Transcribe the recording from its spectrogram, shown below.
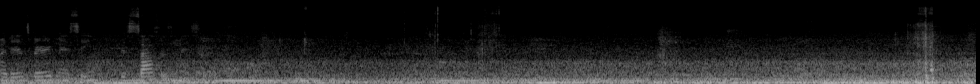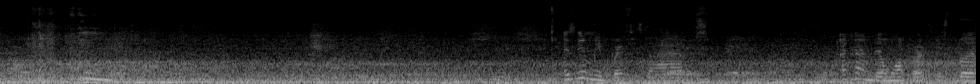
It is very messy. The sauce is messy. Breakfast vibes. I kind of didn't want breakfast, but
